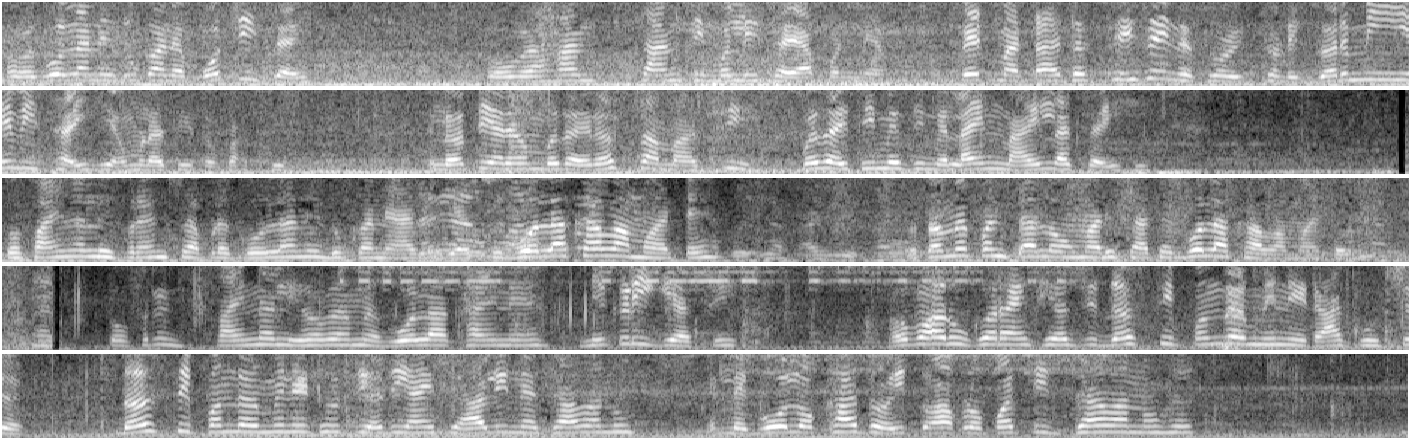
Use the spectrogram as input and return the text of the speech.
હવે ગોલાની દુકાને પહોંચી જાય. તો હવે શાંત મળી જાય આપણને પેટમાં ટાઢક થઈ જાય ને થોડીક થોડીક ગરમી એવી થાય છે હમણાંથી તો પાછી. એટલે અત્યારે અમે બધા રસ્તામાં છીએ. બધા ધીમે ધીમે લાઈનમાં આયલા જઈએ તો ફાઇનલી ફ્રેન્ડ્સ આપણે ગોલાની દુકાને આવી ગયા છીએ. ગોલા ખાવા માટે. તો તમે પણ ચાલો અમારી સાથે ગોલા ખાવા માટે. તો ફ્રેન્ડ્સ ફાઇનલી હવે અમે ગોલા ખાઈને નીકળી ગયા છીએ. અમારું ઘર અહીંથી હજી દસથી પંદર મિનિટ આખું છે. દસથી પંદર મિનિટ સુધી હજી અહીંથી હાલીને જવાનું. એટલે ગોલો ખાધો એ તો આપણો પચી જ જવાનો છે.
